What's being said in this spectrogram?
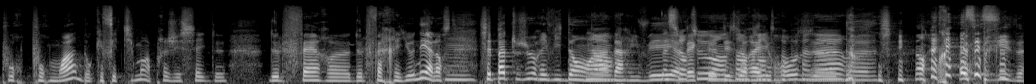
pour, pour moi. Donc effectivement, après, j'essaye de, de, le faire, euh, de le faire rayonner. Alors, ce mm. c'est pas toujours évident hein, d'arriver avec des oreilles roses dans une entreprise.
